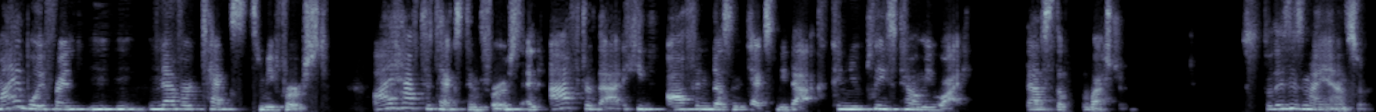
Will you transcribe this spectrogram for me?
my boyfriend n- never texts me first. I have to text him first, and after that, he often doesn't text me back. Can you please tell me why? That's the question. So this is my answer.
